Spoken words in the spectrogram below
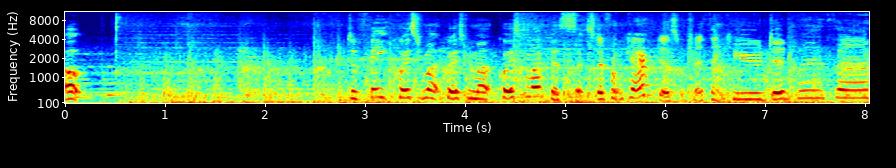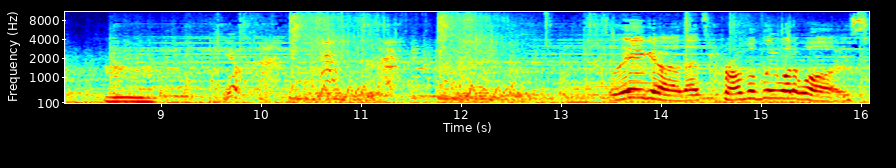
Oh! Defeat question mark question mark question mark as six different characters, which I think you did with. Uh, Mm, yep. So there you go. That's probably what it was.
